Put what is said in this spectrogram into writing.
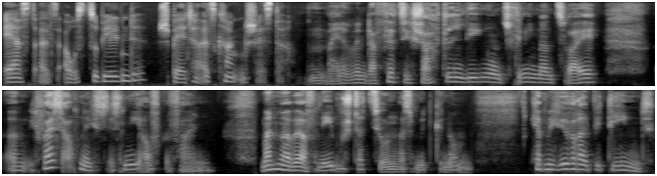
Erst als Auszubildende, später als Krankenschwester. Wenn da 40 Schachteln liegen und es fehlen dann zwei, ähm, ich weiß auch nicht, es ist nie aufgefallen. Manchmal habe ich auf Nebenstationen was mitgenommen. Ich habe mich überall bedient.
